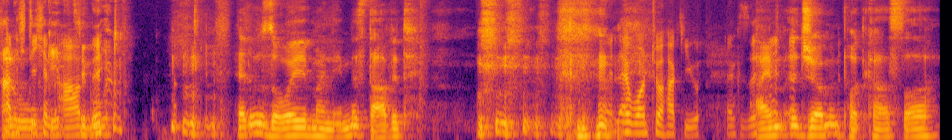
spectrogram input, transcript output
Hallo, ich dich in den Arm nehmen. gut? Hello Zoe, my name is David. And I want to hug you. Danke sehr. I'm a German podcaster.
